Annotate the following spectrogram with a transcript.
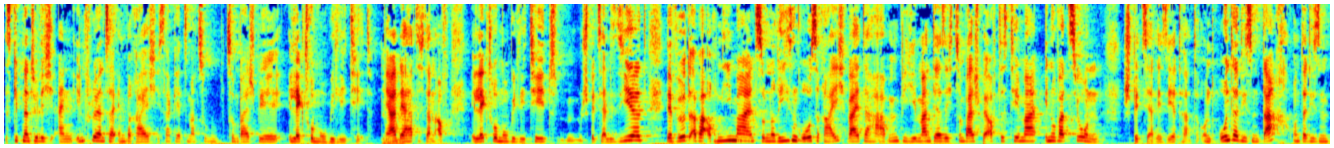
es gibt natürlich einen Influencer im Bereich, ich sage jetzt mal zu, zum Beispiel Elektromobilität. Ja, mhm. der hat sich dann auf Elektromobilität hm, spezialisiert. Der wird aber auch niemals so eine riesengroße Reichweite haben wie jemand, der sich zum Beispiel auf das Thema Innovation spezialisiert hat. Und unter diesem Dach, unter diesem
